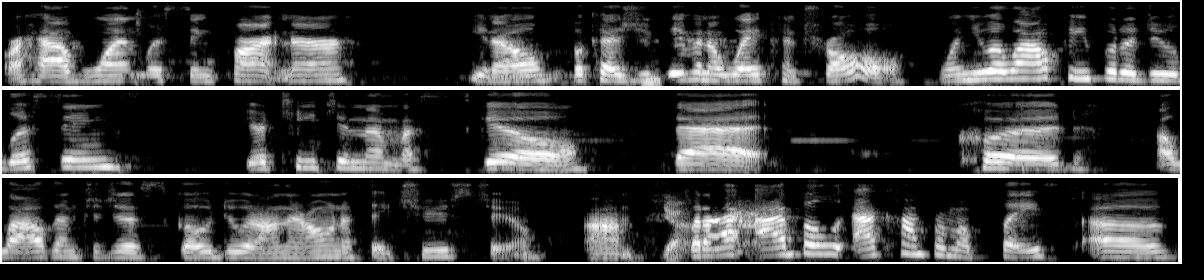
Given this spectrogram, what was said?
or have one listing partner, you know, because you're giving away control. When you allow people to do listings, you're teaching them a skill that could allow them to just go do it on their own if they choose to. Um, yeah. But I, I, be, I come from a place of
